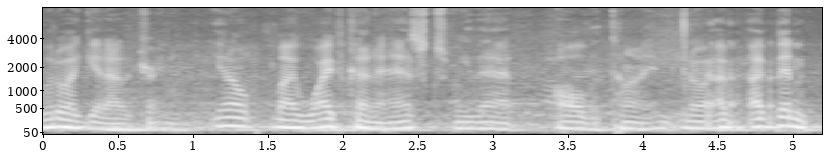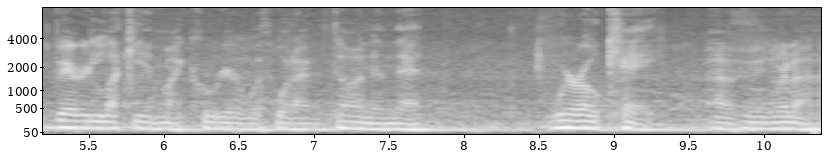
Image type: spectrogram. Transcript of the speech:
what do I get out of training? You know, my wife kind of asks me that all the time. You know, I've, I've been very lucky in my career with what I've done in that we're okay. Uh, I mean, we're not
